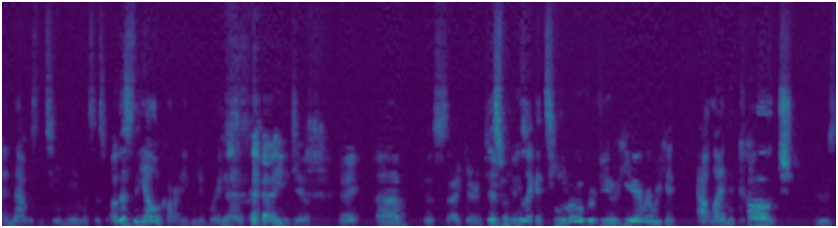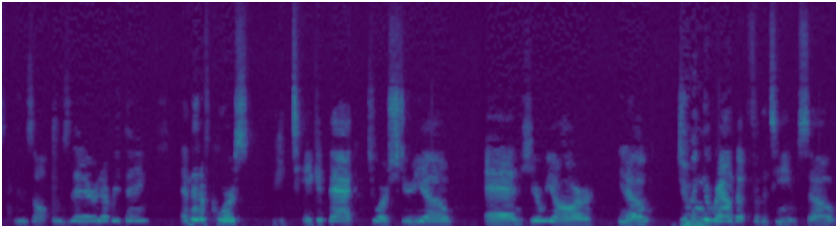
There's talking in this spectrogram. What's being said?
and that was the team name. What's this? Oh, this is the yellow card. You can give away a yellow card. you do. to. Right, Um, because I guarantee this would be like a team overview here, where we could outline the coach, who's who's all who's there, and everything. And then, of course, we could take it back to our studio, and here we are, you know, doing the roundup for the team. So,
